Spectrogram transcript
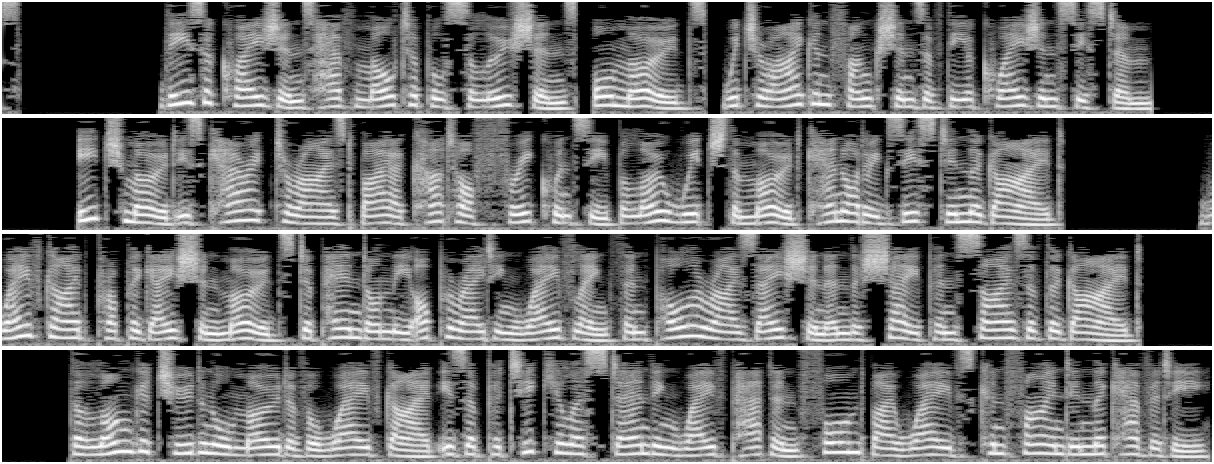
These equations have multiple solutions, or modes, which are eigenfunctions of the equation system. Each mode is characterized by a cutoff frequency below which the mode cannot exist in the guide. Waveguide propagation modes depend on the operating wavelength and polarization and the shape and size of the guide. The longitudinal mode of a waveguide is a particular standing wave pattern formed by waves confined in the cavity.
